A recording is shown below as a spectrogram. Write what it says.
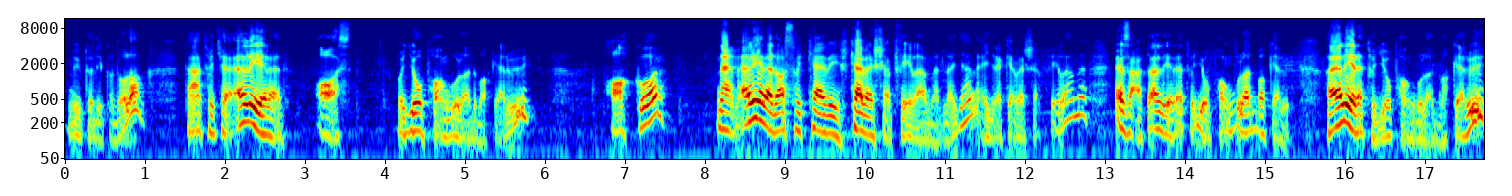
működik a dolog. Tehát hogyha eléred azt hogy jobb hangulatba kerülj akkor nem, eléred azt hogy kevés, kevesebb félelmed legyen, egyre kevesebb félelmed, ezáltal eléred hogy jobb hangulatba kerülj. Ha eléred hogy jobb hangulatba kerülj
